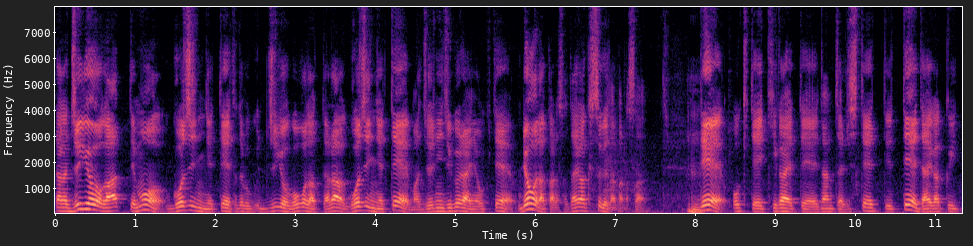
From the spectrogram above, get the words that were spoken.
だから授業があっても5時に寝て例えば授業午後だったら5時に寝て、まあ、12時ぐらいに起きて寮だからさ大学すぐだからさ。うん。で起きて着替えてなんたりしてって言って大学行っ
